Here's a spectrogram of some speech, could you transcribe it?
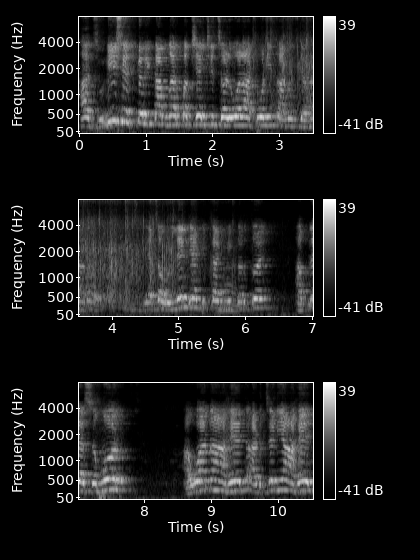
हा जुनी शेतकरी कामगार पक्षाची चळवळ आठवणीत आणून देणार आहे. याचा उल्लेख या ठिकाणी मी करतोय. आपल्यासमोर आव्हानं आहेत अडचणी आहेत.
